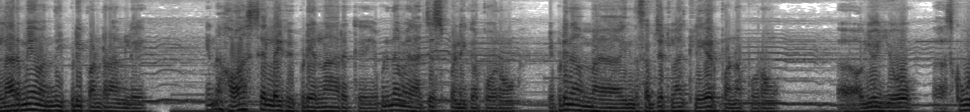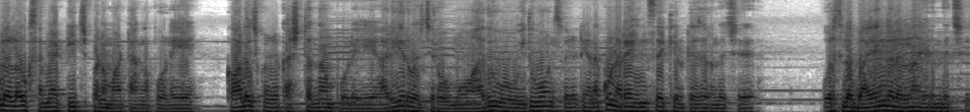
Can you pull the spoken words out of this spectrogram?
எல்லாருமே வந்து இப்படி பண்ணுறாங்களே என்ன ஹாஸ்டல் லைஃப் இப்படியெல்லாம் இருக்குது எப்படி நம்ம அட்ஜஸ்ட் பண்ணிக்க போகிறோம் எப்படி நம்ம இந்த சப்ஜெக்ட்லாம் கிளியர் பண்ண போகிறோம் ஐயோயோ ஸ்கூல் அளவுக்கு செம்மையாக டீச் பண்ண மாட்டாங்க போலயே. காலேஜ் கொஞ்சம் கஷ்டம்தான் போலயே. அரியர் வச்சிருவோமோ? அதுவோ இதுவோன்னு சொல்லிட்டு எனக்கும் நிறைய இன்செக்யூரிட்டிஸ் இருந்துச்சு. ஒரு சில பயங்கள் எல்லாம் இருந்துச்சு.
